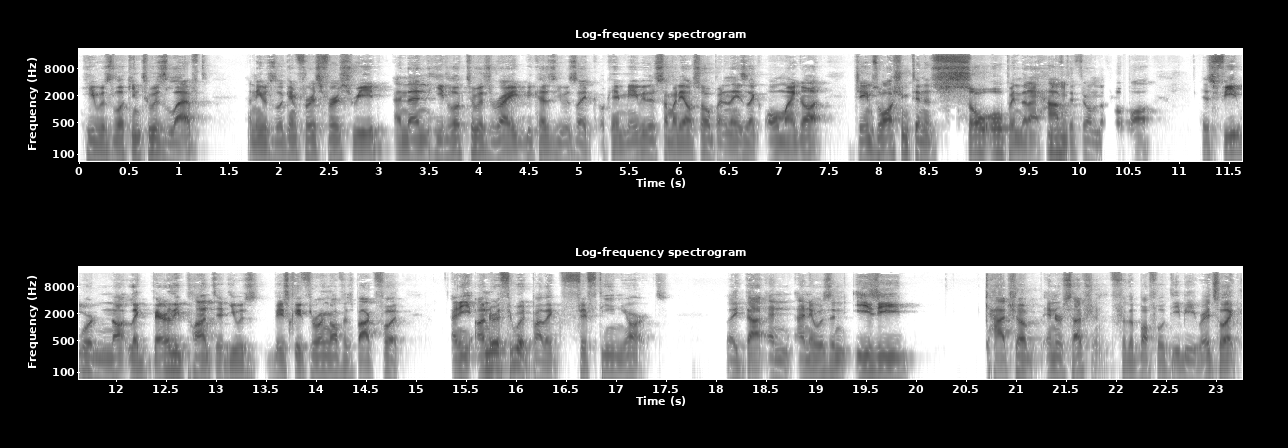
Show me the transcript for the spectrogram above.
He was looking to his left and he was looking for his first read. And then he looked to his right because he was like, okay, maybe there's somebody else open. And then he's like, oh my God, James Washington is so open that I have mm-hmm. to throw him the football. His feet were not like barely planted. He was basically throwing off his back foot and he underthrew it by like 15 yards like that. And, and it was an easy catch up interception for the Buffalo DB, right? So like,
